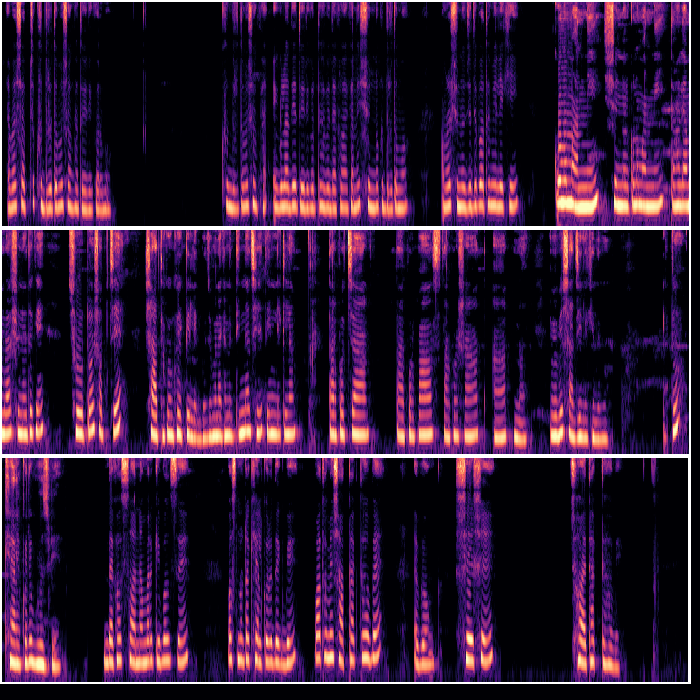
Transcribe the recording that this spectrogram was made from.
এবার সবচেয়ে ক্ষুদ্রতম সংখ্যা তৈরি করব। ক্ষুদ্রতম সংখ্যা, এগুলা দিয়ে তৈরি করতে হবে। দেখো, এখানে শূন্য ক্ষুদ্রতম। আমরা শূন্য যদি প্রথমে লিখি, কোনো মান নেই, শূন্যর কোনো মান নেই, তাহলে আমরা শূন্য থেকে ছোট সবচেয়ে সার্থক অঙ্ক একটি লিখব। যেমন এখানে তিন আছে, তিন লিখলাম, তারপর চার, তারপর পাঁচ, তারপর সাত, আট, নয়। এভাবে সাজিয়ে লিখে দেব। একটু খেয়াল করে বুঝবে। দেখো ছয় নম্বর কি বলছে? প্রশ্নটা খেয়াল করে দেখবে। প্রথমে সাত থাকতে হবে এবং শেষে ছয় থাকতে হবে।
